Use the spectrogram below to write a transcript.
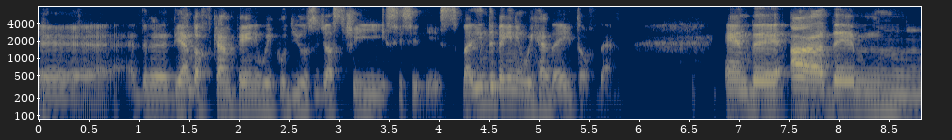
Uh, at the, the, end of campaign, we could use just three CCDs, but in the beginning we had eight of them. And uh, uh, the um,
